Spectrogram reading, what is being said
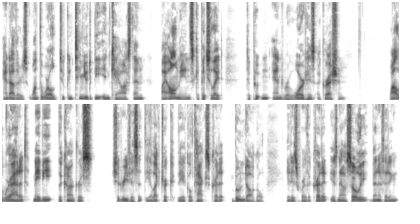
and others want the world to continue to be in chaos, then by all means capitulate to Putin and reward his aggression. While we're at it, maybe the Congress should revisit the electric vehicle tax credit boondoggle. It is where the credit is now solely benefiting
